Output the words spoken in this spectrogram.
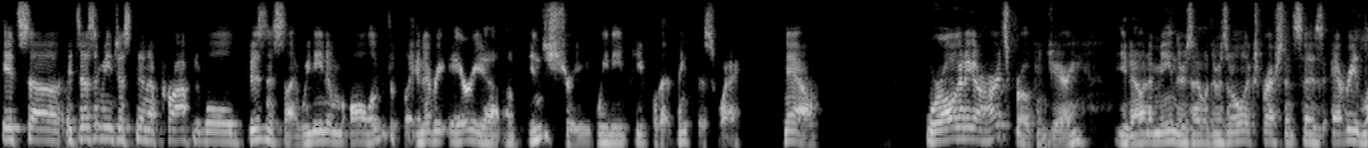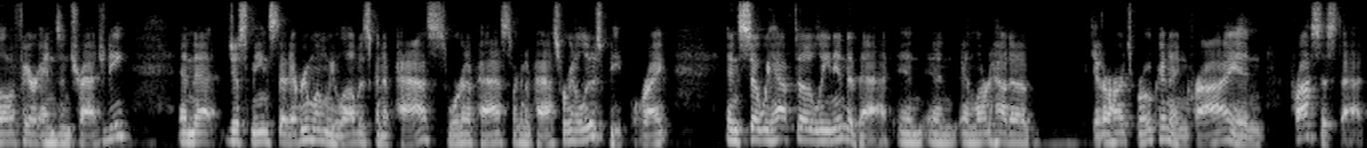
it's uh, it doesn't mean just in a profitable business side. We need them all over the place in every area of industry. We need people that think this way. Now, we're all going to get our hearts broken, Jerry. You know what I mean? There's a there's an old expression that says every love affair ends in tragedy, and that just means that everyone we love is going to pass. We're going to pass. They're going to pass. We're going to lose people, right? And so we have to lean into that and and and learn how to get our hearts broken and cry and process that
